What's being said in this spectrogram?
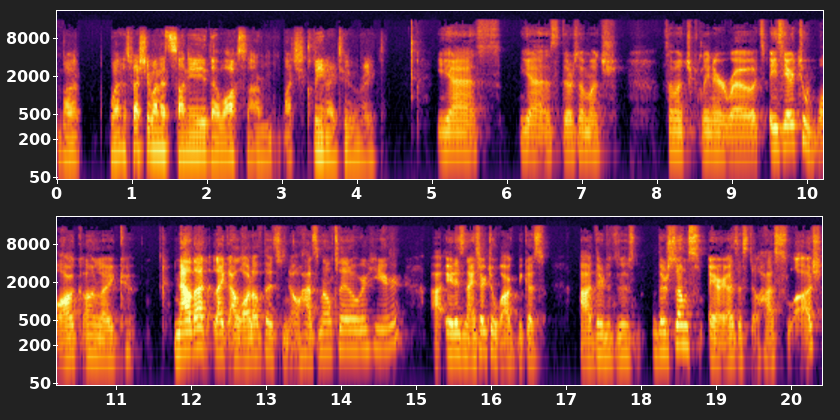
but when especially when it's sunny, the walks are much cleaner too, right? Yes, yes, there's so much so much cleaner roads. Easier to walk on like now that like a lot of the snow has melted over here, uh, it is nicer to walk because uh, there's, there's there's some areas that still has slush,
